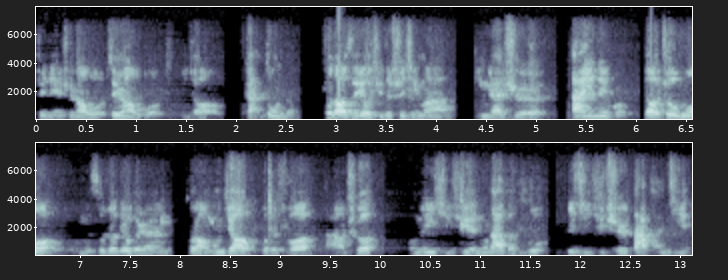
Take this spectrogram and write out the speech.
这点是让我最让我比较感动的。说到最有趣的事情嘛，应该是大一那会儿，到周末我们宿舍六个人坐上公交或者说打上车，我们一起去农大本部，一起去吃大盘鸡。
